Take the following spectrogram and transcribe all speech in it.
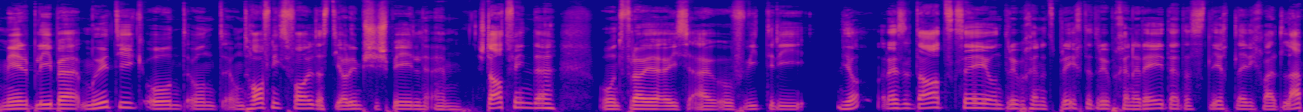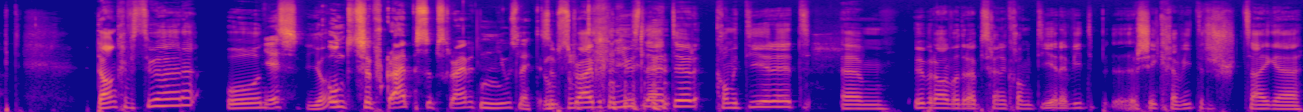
wir bleiben mutig und, und, und hoffnungsvoll, dass die Olympischen Spiele ähm, stattfinden und freuen uns auch auf weitere ja, Resultate zu sehen und darüber können zu berichten, darüber können reden, dass die Lichtathletik-Welt lebt. Danke fürs Zuhören und Yes. ja, Und subscribe, subscribe den Newsletter. subscribe den Newsletter, kommentiert, ähm, überall, wo ihr etwas könnt kommentieren weiter, äh, schicken, weiter zeigen.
